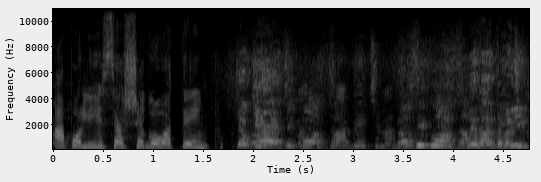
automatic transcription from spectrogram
a polícia chegou a tempo. Quer o quê? Não se encosta! vítima! Não se encosta! Levanta pra mim.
